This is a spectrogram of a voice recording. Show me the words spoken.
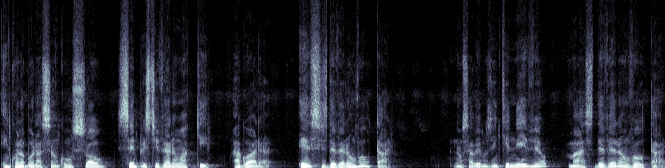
em colaboração com o Sol, sempre estiveram aqui. Agora, esses deverão voltar. Não sabemos em que nível, mas deverão voltar.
